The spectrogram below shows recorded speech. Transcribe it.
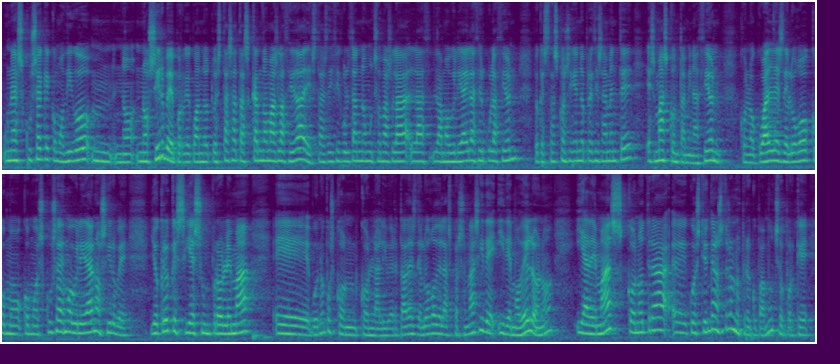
una excusa que, como digo, Mm, no, no, sirve, porque cuando tú estás atascando más la ciudad y estás dificultando mucho más la, la, movilidad y la circulación, lo que estás consiguiendo precisamente es más contaminación, con lo cual, desde luego, como, como excusa de movilidad no sirve. Yo creo que sí es un problema, eh, bueno, pues con, con, la libertad, desde luego, de las personas y de, y de modelo, ¿no? Y además con otra eh, cuestión que a nosotros nos preocupa mucho, porque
